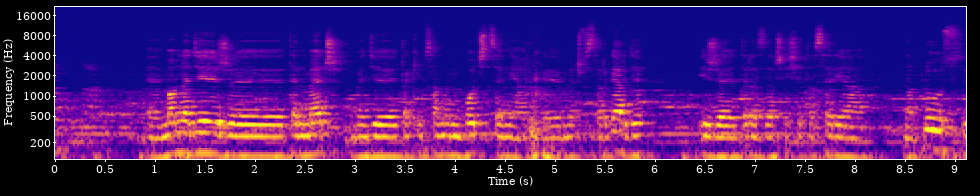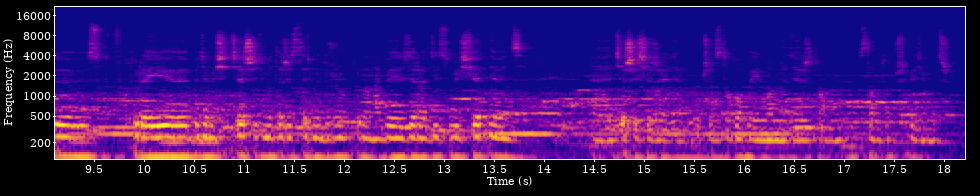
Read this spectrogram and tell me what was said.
E, Mam nadzieję, że ten mecz będzie takim samym bodźcem jak e, mecz w Stargardzie i że teraz zacznie się ta seria na plus, z- w której y, będziemy się cieszyć. My też jesteśmy drużyną, która na wyjeździe radzi sobie świetnie, więc e, Cieszę się, że jedziemy do Częstochowy i mam nadzieję, że tam stamtąd przywieziemy trzy.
